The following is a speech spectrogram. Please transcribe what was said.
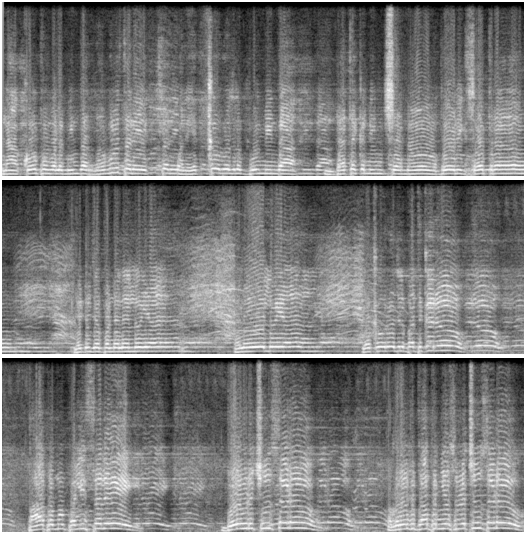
నా కోపం వాళ్ళ మీద రగులుతుంది. వాళ్ళు ఎక్కువ రోజుల భూమి మీద బ్రతకనించను. దేవునికి స్తోత్రం. నెట్టు చెప్పండి హల్లెలూయా. హల్లెలూయా. ఎక్కువ రోజులు బతకరు పాపము ఫలిస్తుంది. దేవుడు చూస్తాడు. ఒకరోజు పాపం చేస్తున్నాడు చూస్తాడు.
